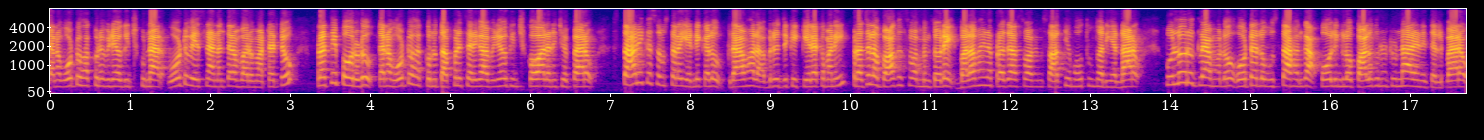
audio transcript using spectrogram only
తన ఓటు హక్కును వినియోగించుకున్నారు. ఓటు వేసిన అనంతరం వారు మాట్లాడుతూ ప్రతి పౌరుడు తన ఓటు హక్కును తప్పనిసరిగా వినియోగించుకోవాలని చెప్పారు. స్థానిక సంస్థల ఎన్నికలు గ్రామాల అభివృద్ధికి కీలకమని ప్రజల భాగస్వామ్యంతోనే బలమైన ప్రజాస్వామ్యం సాధ్యమవుతుందని అన్నారు. పుల్లూరు గ్రామంలో ఓటర్లు ఉత్సాహంగా పోలింగ్లో పాల్గొంటున్నారని తెలిపారు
